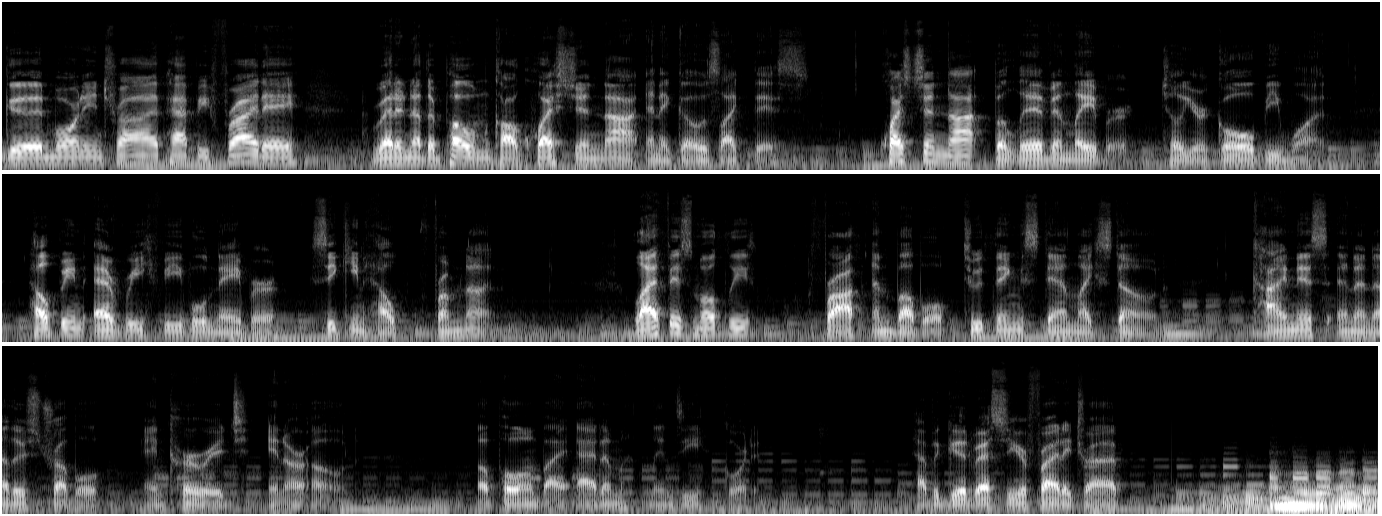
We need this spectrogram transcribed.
Good morning, tribe. Happy Friday. Read another poem called Question Not, and it goes like this Question not, but live and labor till your goal be won, helping every feeble neighbor, seeking help from none. Life is mostly froth and bubble, two things stand like stone kindness in another's trouble, and courage in our own. A poem by Adam Lindsay Gordon. Have a good rest of your Friday, tribe. Thank you.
